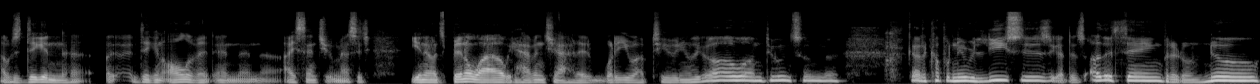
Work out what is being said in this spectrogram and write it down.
I was digging, uh, uh, digging all of it. And then uh, I sent you a message. You know, it's been a while. We haven't chatted. What are you up to? And you're like, oh, I'm doing some, got a couple new releases. I got this other thing, but I don't know.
